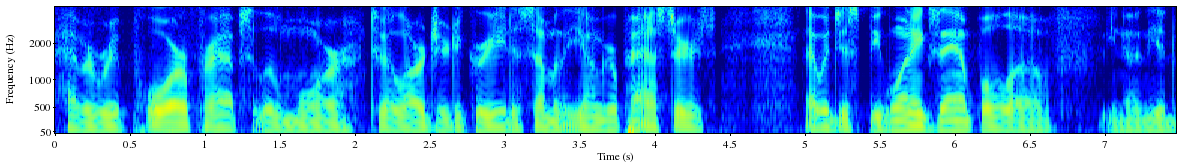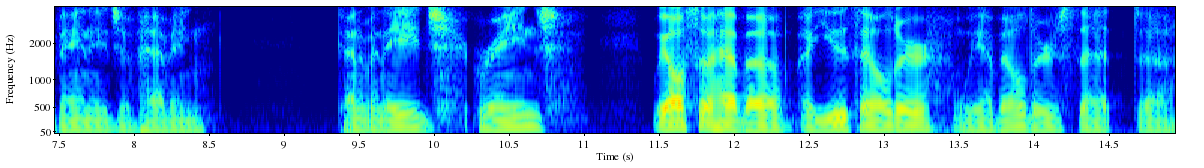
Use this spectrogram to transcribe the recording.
have a rapport, perhaps a little more to a larger degree to some of the younger pastors. That would just be one example of you know the advantage of having kind of an age range. We also have a, a youth elder. We have elders that. Uh,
